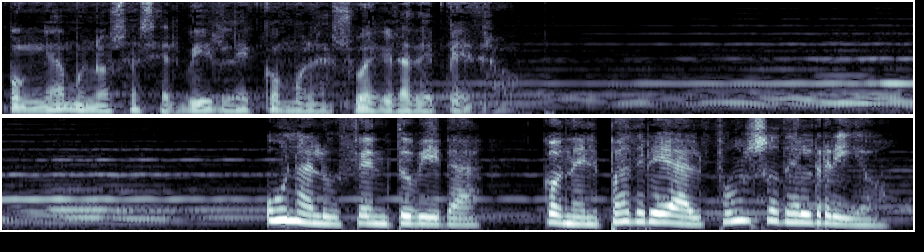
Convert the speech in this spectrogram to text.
pongámonos a servirle como la suegra de Pedro. Una luz en tu vida con el Padre Alfonso del Río.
